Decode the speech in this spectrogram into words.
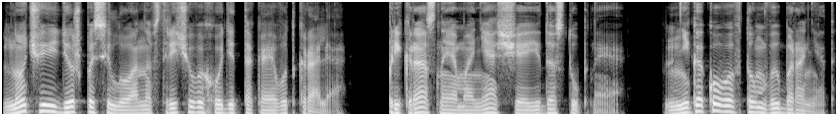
Ночью идешь по селу, а навстречу выходит такая вот краля. Прекрасная, манящая и доступная. Никакого в том выбора нет.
